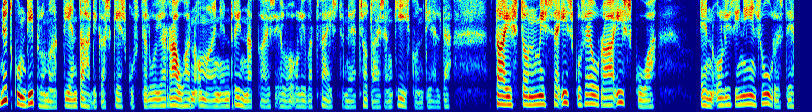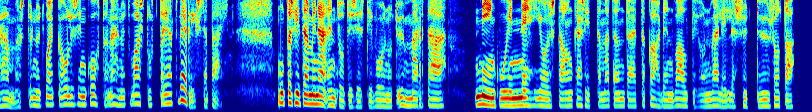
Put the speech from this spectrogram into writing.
Nyt kun diplomaattien tahdikas keskustelu ja rauhanomainen rinnakkaiselo olivat väistyneet sotaisan kiihkontieltä, taiston missä isku seuraa iskua, en olisi niin suuresti hämmästynyt, vaikka olisin kohta nähnyt vastustajat verissä päin. Mutta sitä minä en totisesti voinut ymmärtää, niin kuin ne, joista on käsittämätöntä, että kahden valtion välille syttyy sota,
